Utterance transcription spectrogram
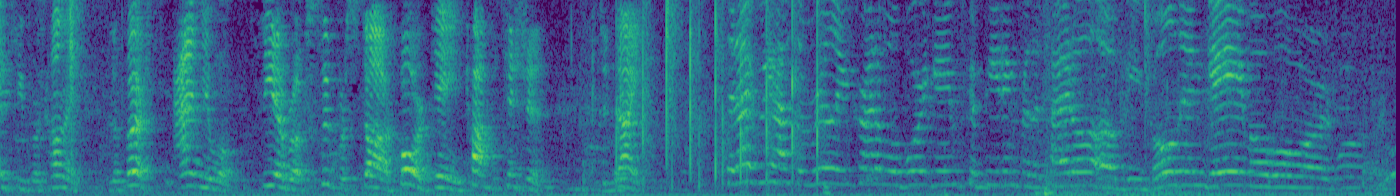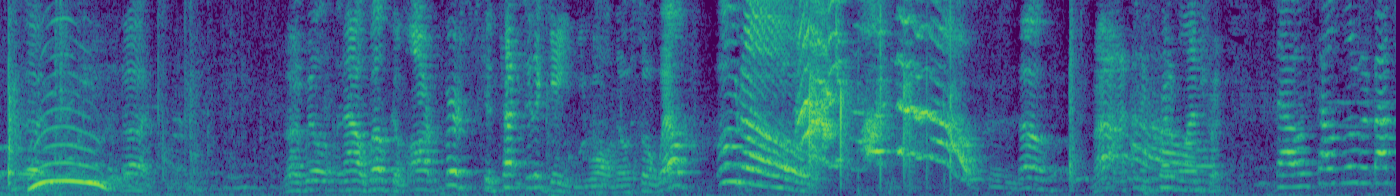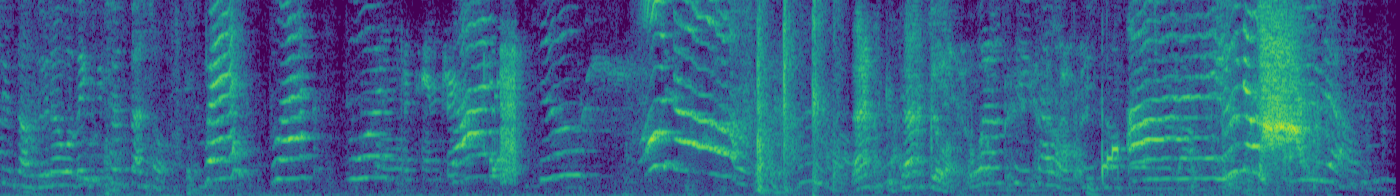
thank you for coming to the first annual Cedarbrook Superstar Board Game Competition. Tonight, Tonight we have some really incredible board games competing for the title of the Golden Game Award. uh, I will now welcome our first contestant, a game you all know so well, Uno! Oh, wow, that's an incredible entrance. Now tell us a little bit about yourself, Uno. What makes you so special? Red, black, four, five, two, oh no! That's spectacular. What else can you tell us? Can you tell us? I. You know. Ah! Uno.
